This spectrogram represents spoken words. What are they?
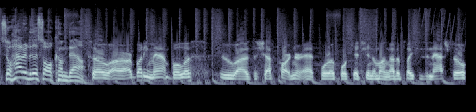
So, how did this all come down? So uh, our buddy Matt Bolus, who uh, is the chef partner at 404 Kitchen, among other places in Nashville,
